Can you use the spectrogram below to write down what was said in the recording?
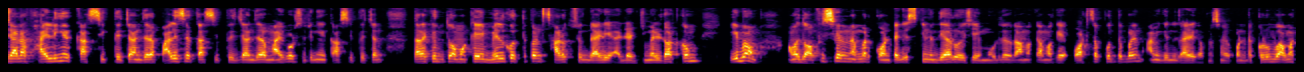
যারা ফাইলিং এর কাজ শিখতে চান, যারা পালিশের কাজ শিখতে চান, যারা মাইক্রো সেটিং এর কাজ শিখতে চান, তারা কিন্তু আমাকে মেল করতে পারেন Sarak Sheikh diary at Gmail dot com এবং আমাদের অফিসিয়াল নাম্বার কন্ট্যাক্ট স্ক্রিনে দেওয়া রয়েছে এই মুহূর্তে। তারা আমাকে আমাকে হোয়াটসঅ্যাপ করতে পারেন, আমি কিন্তু ডাইরেক্ট আপনার সঙ্গে কন্ট্যাক্ট করব, আমার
